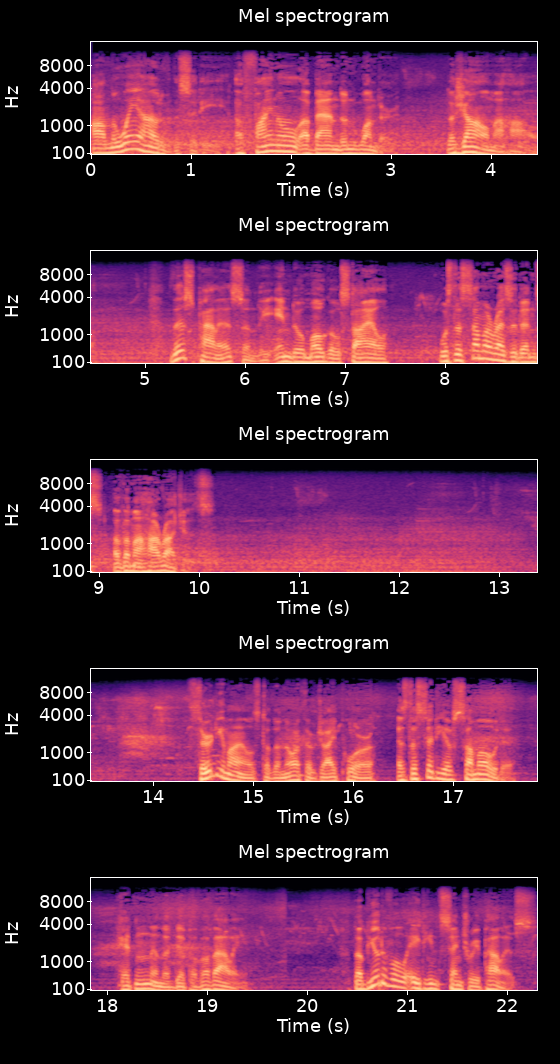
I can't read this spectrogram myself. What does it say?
On the way out of the city, a final abandoned wonder, the Jal Mahal. This palace in the Indo-Mughal style was the summer residence of the Maharajas. 30 miles to the north of Jaipur is the city of Samode, hidden in the dip of a valley. The beautiful 18th century palace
